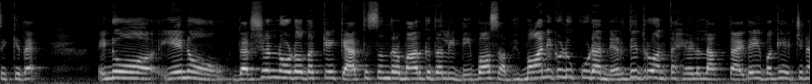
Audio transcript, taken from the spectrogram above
ಸಿಕ್ಕಿದೆ. ಇನ್ನು ಏನು, ದರ್ಶನ್ ನೋಡೋದಕ್ಕೆ ಖ್ಯಾತಸಂದ್ರ ಮಾರ್ಗದಲ್ಲಿ ಡಿಬಾಸ್ ಅಭಿಮಾನಿಗಳು ಕೂಡ ನೆರೆದಿದ್ರು ಅಂತ ಹೇಳಲಾಗ್ತಾ ಇದೆ. ಈ ಬಗ್ಗೆ ಹೆಚ್ಚಿನ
